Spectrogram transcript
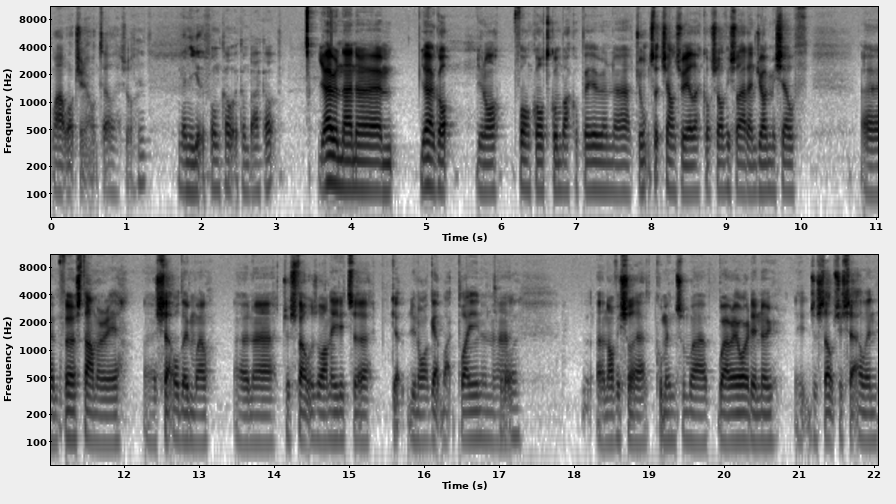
like watching it on telly. So And then you get the phone call to come back up. yeah, and then um, yeah, I got you know phone call to come back up here and uh, jumped at chance really because obviously I'd enjoyed myself um, first time I here, uh, settled in well, and uh, just felt as though I needed to get you know get back playing and uh, Totally. and obviously I come in somewhere where I already knew it just helps you settle in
